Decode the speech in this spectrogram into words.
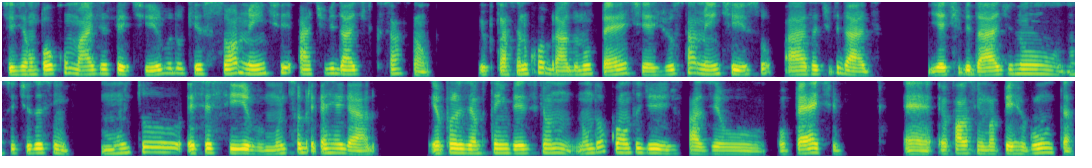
seja um pouco mais efetivo do que somente a atividade de fixação. E o que está sendo cobrado no PET é justamente isso, as atividades. E atividade no, no sentido assim, muito excessivo, muito sobrecarregado. Eu, por exemplo, tem vezes que eu não, dou conta de, de, fazer o, o PET. É, eu falo assim, uma pergunta,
